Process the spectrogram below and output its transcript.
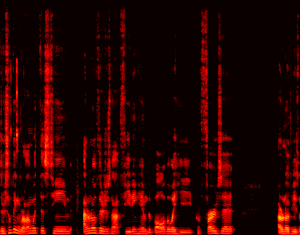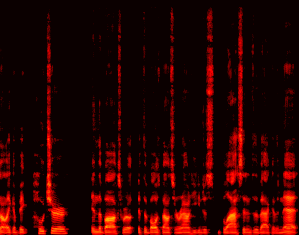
there's something wrong with this team. I don't know if they're just not feeding him the ball the way he prefers it. I don't know if he's not like a big poacher in the box where if the ball's bouncing around, he can just blast it into the back of the net.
